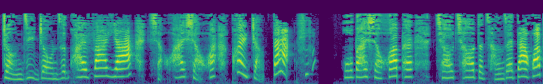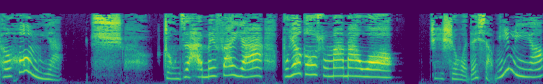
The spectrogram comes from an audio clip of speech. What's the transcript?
种子种子快发芽，小花小花快长大。我把小花盆悄悄的藏在大花盆后面，嘘。种子还没发芽，不要告诉妈妈哦。这是我的小秘密哟。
